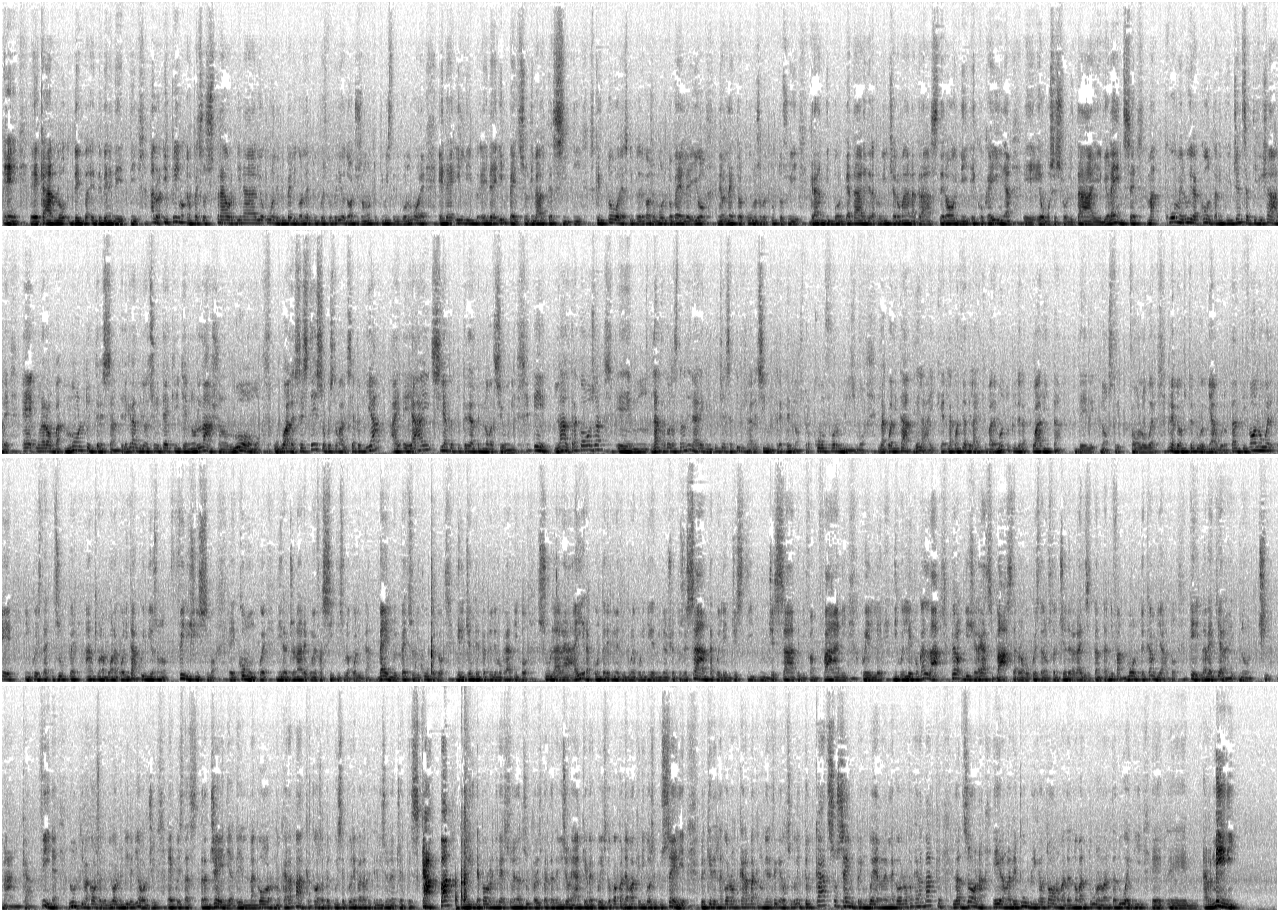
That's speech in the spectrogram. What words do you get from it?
e eh, Carlo De, De, Benedetti. Allora, il primo è un pezzo straordinario, uno dei più belli che ho letto in questo periodo, oggi sono molto ottimista e di buon umore, ed è, il, ed è il pezzo di Walter City, scrittore, ha scritto delle cose molto belle, io ne ho letto alcuno soprattutto sui grandi borgatari della provincia romana tra asteroidi e cocaina e, e omosessualità e violenze, ma come lui racconta l'intelligenza artificiale è una roba molto interessante, le grandi innovazioni tecniche non lasciano lasciano l'uomo uguale a se stesso, questo vale sia per l'IA AI sia per tutte le altre innovazioni. E l'altra cosa, ehm, l'altra cosa straordinaria è che l'intelligenza artificiale si nutre del nostro conformismo. La qualità dei like la quantità dei like vale molto più della qualità dei nostri follower. Noi abbiamo tutte e due, mi auguro, tanti follower e in questa zuppe anche una buona qualità, quindi io sono felicissimo eh, comunque di ragionare come fa City sulla qualità. Bello il pezzo di Cupero, dirigente del Partito Democratico sulla RAI, racconta le prime tribune politiche del 1960, quelle ingesti- ingessate di Fanfani, quelle di quell'epoca là, però dice ragazzi basta però con questa nostalgia della RAI di 70 anni fa, molto è cambiato e la vecchia RAI non ci manca manca. Fine. L'ultima cosa che vi voglio dire di oggi è questa tragedia del Nagorno-Karabakh, cosa per cui se voi ne parlate in televisione la gente scappa, come dite porre diverso nella zuppa rispetto alla televisione anche per questo. Qua parliamo anche di cose più serie, perché del Nagorno-Karabakh non viene frega assolutamente un cazzo, sempre in guerra nel Nagorno-Karabakh, la zona era una repubblica autonoma dal 91-92 di eh, eh, armeni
